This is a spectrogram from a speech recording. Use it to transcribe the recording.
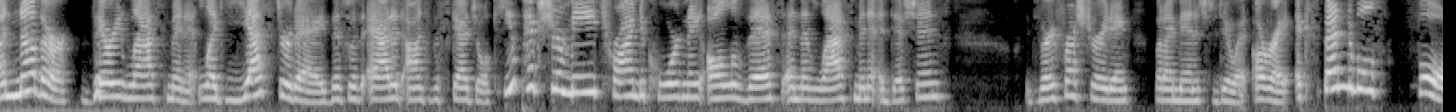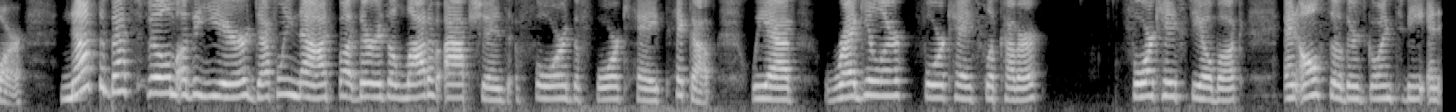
Another very last minute, like yesterday, this was added onto the schedule. Can you picture me trying to coordinate all of this and then last minute additions? It's very frustrating, but I managed to do it. All right, Expendables 4. Not the best film of the year, definitely not, but there is a lot of options for the 4K pickup. We have regular 4K slipcover, 4K steelbook, and also there's going to be an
